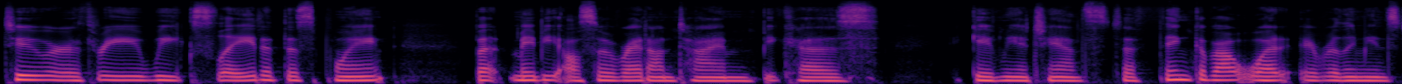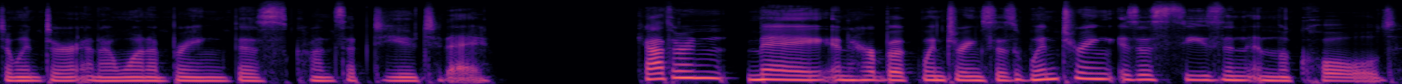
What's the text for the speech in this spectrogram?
two or three weeks late at this point, but maybe also right on time because it gave me a chance to think about what it really means to winter. And I want to bring this concept to you today. Katherine May, in her book Wintering, says Wintering is a season in the cold.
